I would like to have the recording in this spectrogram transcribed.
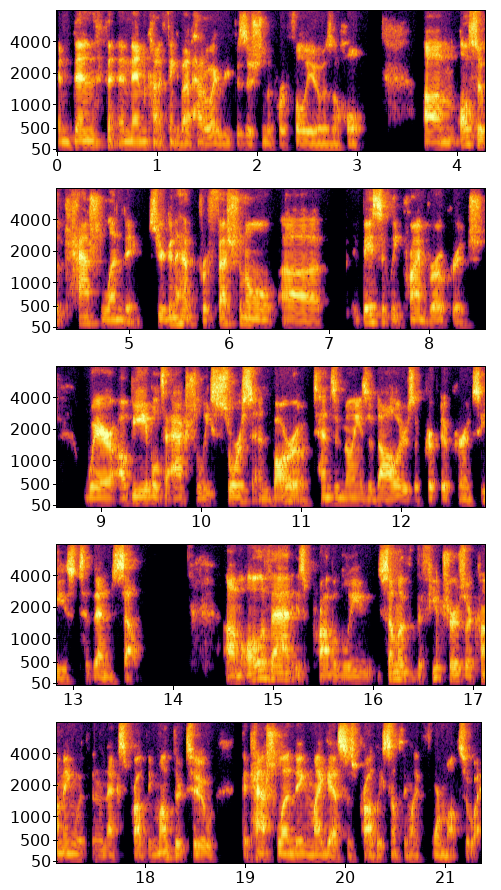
And then, th and then kind of think about how do I reposition the portfolio as a whole. Um, also cash lending. So you're gonna have professional, uh, basically prime brokerage where I'll be able to actually source and borrow tens of millions of dollars of cryptocurrencies to then sell. Um, all of that is probably, some of the futures are coming within the next probably month or two. The cash lending, my guess is probably something like four months away.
